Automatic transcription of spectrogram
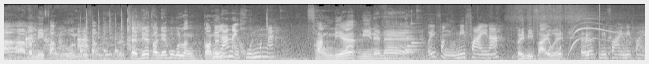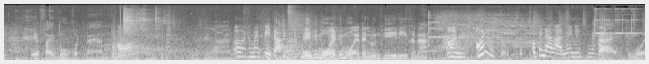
อ่าอ่ามันมีฝั่งนู้นมีฝั่งนู้นแต่เนี่ยตอนเนี้ยกูกำลังตอนมีนั้น ร้านไหนคุ้นบ้างไหมฝั่งเนี้ยมีแน่เฮ้ยฝั่งนู้นมีไฟนะ ๆ เฮ้ยมีไฟเว้ยเออมีไฟมีไฟนี่ไฟตู้กดน้ำอ๋อไม่ใช่ ร้านเออทำไมปิดอะนี่พี่หมวยพี่หมวยเป็นรุ่นพี่ที่คณะอ๋อนี่เอ้ยเขาเป็นดาราด้วยนี่ใช่ไหมคะ ใช่พี่หมวย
